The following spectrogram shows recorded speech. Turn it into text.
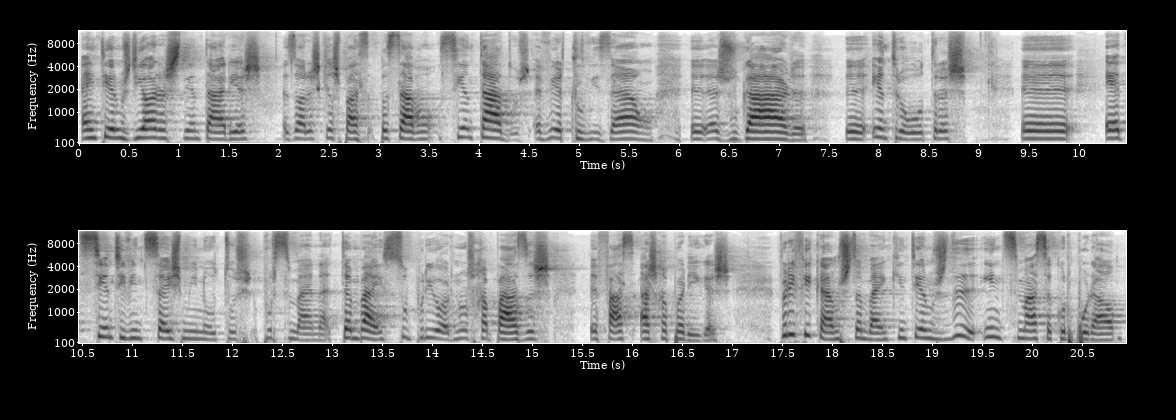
em termos de horas sedentárias, as horas que eles passavam sentados a ver televisão, eh, a jogar, eh, entre outras, eh, é de 126 minutos por semana, também superior nos rapazes eh, face às raparigas. Verificamos também que, em termos de índice de massa corporal,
